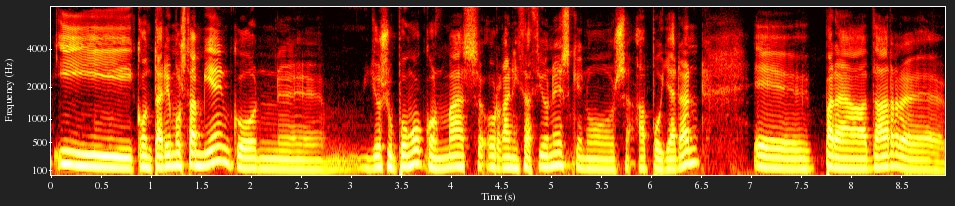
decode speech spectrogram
y contaremos también con, yo supongo, con más organizaciones que nos apoyarán para dar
